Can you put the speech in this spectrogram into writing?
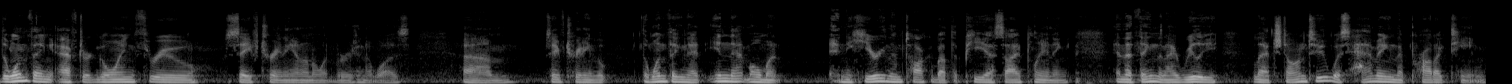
the one thing after going through safe training, I don't know what version it was, um, safe training, the, the one thing that in that moment and hearing them talk about the PSI planning, and the thing that I really latched onto was having the product team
